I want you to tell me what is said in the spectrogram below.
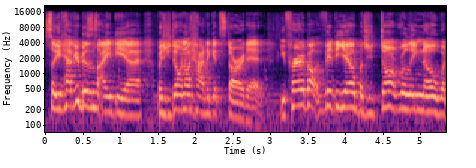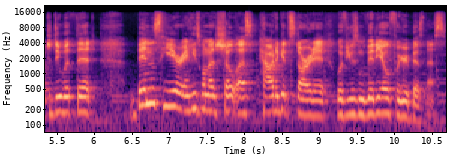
So you have your business idea, but you don't know how to get started. You've heard about video, but you don't really know what to do with it. Binh's here and he's gonna show us how to get started with using video for your business.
